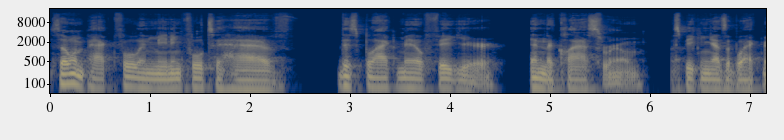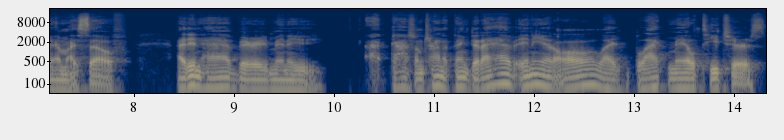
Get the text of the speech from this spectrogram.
so impactful and meaningful to have this black male figure in the classroom. Speaking as a black man myself, I didn't have very many. Gosh, I'm trying to think. Did I have any at all, like black male teachers?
